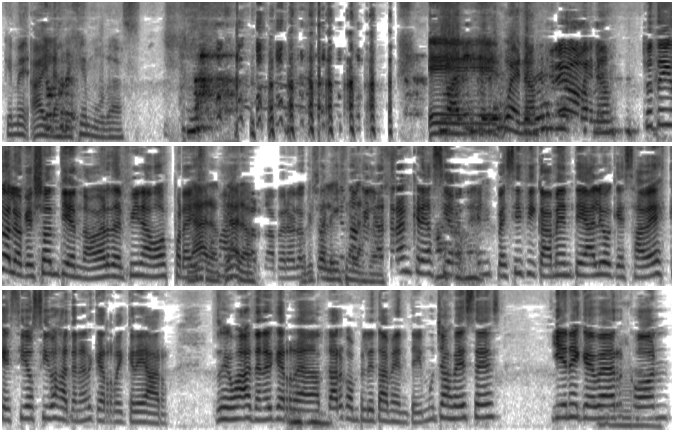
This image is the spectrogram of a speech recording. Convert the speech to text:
¿Qué me... Ay, las dejé mudas. eh, bueno, bueno, yo te digo lo que yo entiendo. A ver, Delfina, vos por ahí claro, claro. pero lo que yo entiendo es que la transcreación es específicamente algo que sabes que sí o sí vas a tener que recrear. Entonces vas a tener que readaptar completamente. Y muchas veces tiene que ver con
